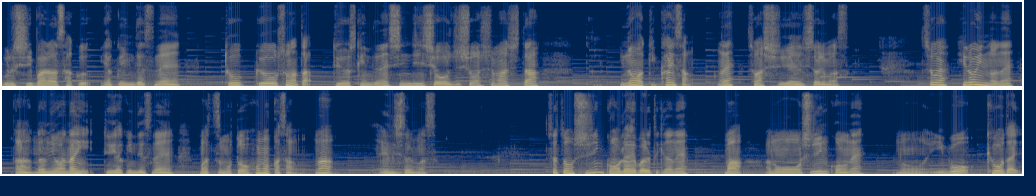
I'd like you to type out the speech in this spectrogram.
漆原作役にですね、東京ソナタというスキンでね、新人賞を受賞しました、井上海さんがね、それは主演しております。それがヒロインのね、あ、何はないという役にですね、松本穂香さんが演じております。それと、主人公のライバル的なね、まあ、あのー、主人公のね、あのー、異母兄弟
